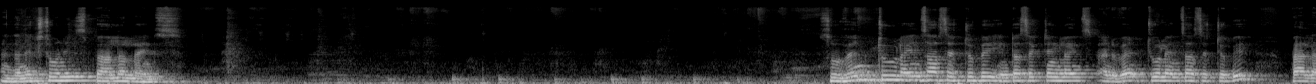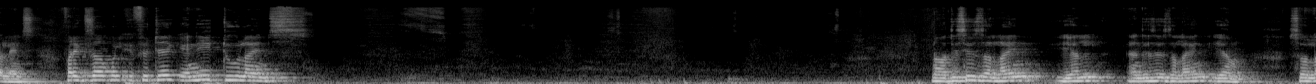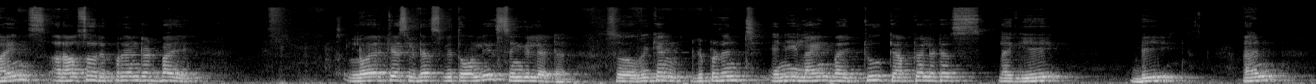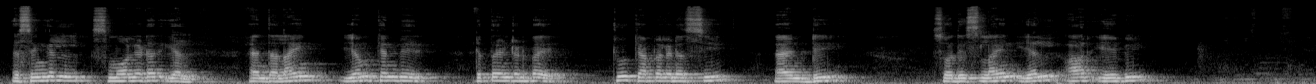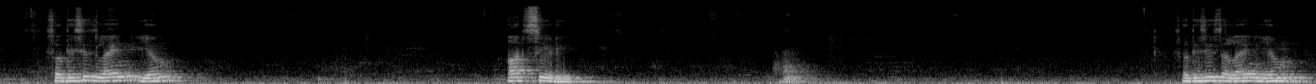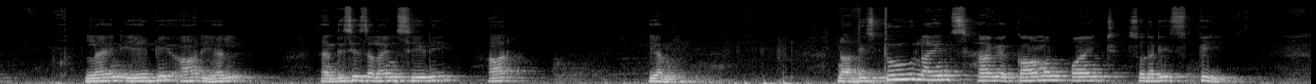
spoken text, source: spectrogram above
And the next one is parallel lines. So when two lines are said to be intersecting lines and when two lines are said to be parallel lines. For example, if you take any two lines Now this is the line L and this is the line M. So lines are also represented by lowercase letters with only single letter. So we can represent any line by two capital letters like A, B and a single small letter L and the line M can be represented by two capital letters C and D. So this line L or AB so this is line M or CD so this is the line M. Line AB or L. And this is the line CD M. Now these two lines have a common point, so that is P.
